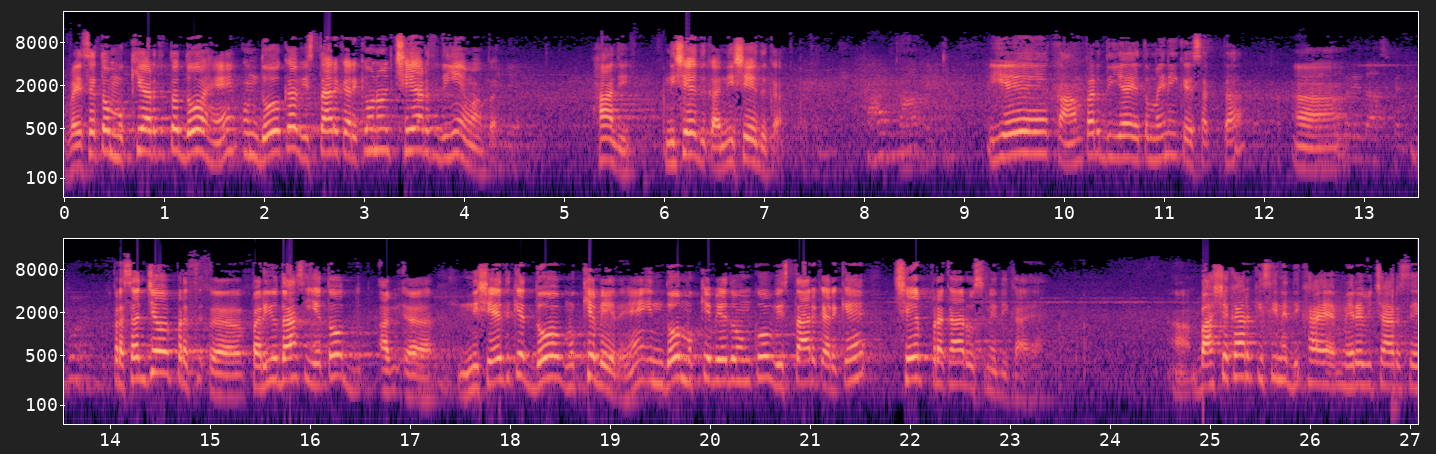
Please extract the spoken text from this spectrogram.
वैसे तो मुख्य अर्थ तो दो हैं उन दो का विस्तार करके उन्होंने छह अर्थ दिए हैं वहाँ पर। हाँ जी निषेध का निषेध का। ये कहाँ पर दिया ये तो मैं नहीं कह सकता। प्रसज्ज और परियुदास, ये तो निषेध के दो मुख्य भेद हैं। इन दो मुख्य भेदों को विस्तार करके छह प्रकार उसने दिखाया। भाष्यकार किसी ने दिखाया है मेरे विचार से।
